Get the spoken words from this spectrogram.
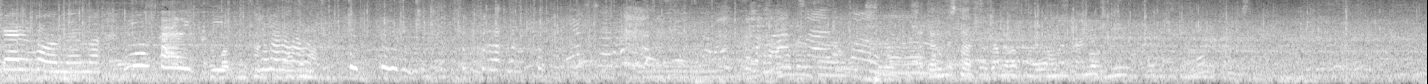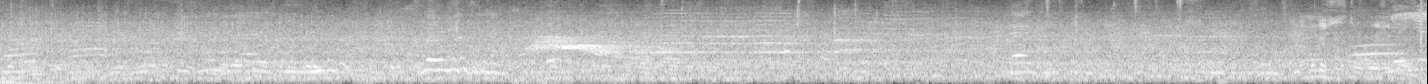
Czerwone ma butelki. A ten wystarczy. Teraz Ja mogę się z tobą ułożyć.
